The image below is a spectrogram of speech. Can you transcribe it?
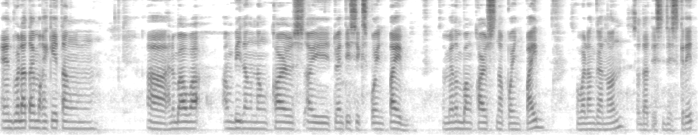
And wala tayong makikitang, uh, halimbawa, ang bilang ng cars ay 26.5. So, meron bang cars na 0.5? So, walang ganon. So, that is discrete.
